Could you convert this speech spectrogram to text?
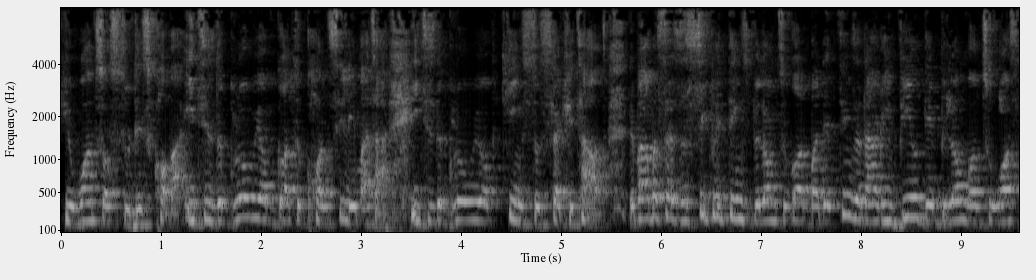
he wants us to discover. It is the glory of God to conceal a matter. It is the glory of kings to search it out. The Bible says the secret things belong to God, but the things that are revealed, they belong unto us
